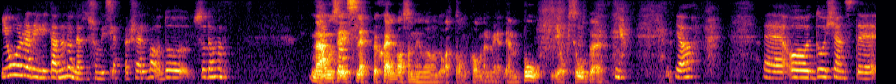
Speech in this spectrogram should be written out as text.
i år är det lite annorlunda eftersom vi släpper själva och då, så då har man När hon säger släpper själva så menar hon då att de kommer med en bok i oktober. Ja. Eh, och då känns det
